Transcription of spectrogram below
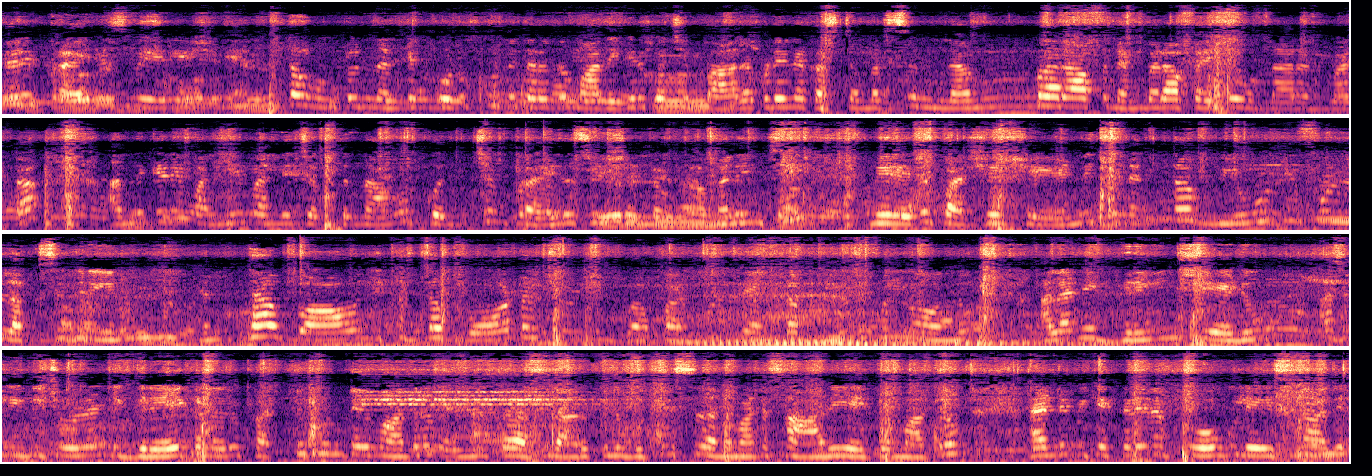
కానీ ప్రైజెస్ వేరియేషన్ ఎంత ఉంటుందంటే కొనుక్కున్న తర్వాత మా దగ్గరికి వచ్చి బాధపడిన customers number of number of అయితే ఉన్నారనమాట అందుకని మళ్ళీ మళ్ళీ చెప్తున్నాము కొంచెం ప్రైజెస్ విషయంలో గమనించి మీరైతే పర్చేస్ చేయండి. ఎంత బ్యూటిఫుల్ లక్స్ గ్రీన్ ఎంత బాగుంది కింద బార్డర్ చూడండి పర్ఫెక్ట్ ఎంత బ్యూటిఫుల్గా ఉందో అలానే గ్రీన్ షేడ్ అసలు ఇది చూడండి గ్రే కలర్ కట్టుకుంటే మాత్రం ఎంత అసలు అరుకులు గుర్తిస్తుంది అనమాట సారీ అయితే మాత్రం. అండ్ మీకు ఎక్కడైనా పోగులు వేసినా అదే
